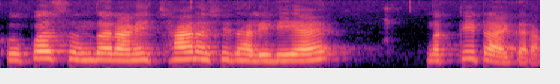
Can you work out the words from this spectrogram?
खूपच सुंदर आणि छान अशी झालेली आहे. नक्की ट्राय करा.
